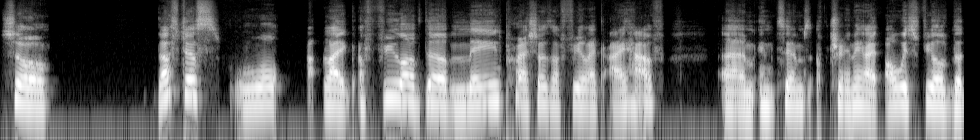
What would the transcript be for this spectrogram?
So that's just like a few of the main pressures I feel like I have um, in terms of training. I always feel the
